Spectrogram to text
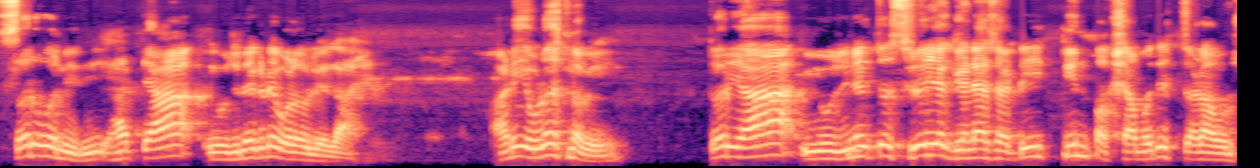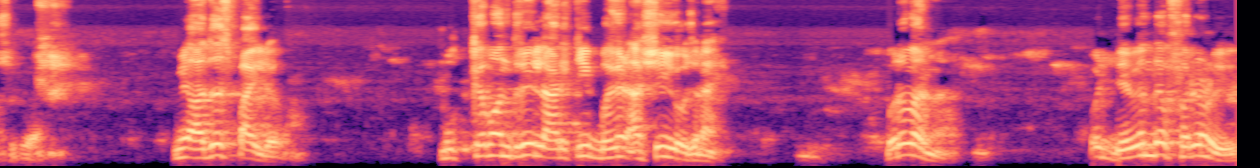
सर्व निधी हा त्या योजनेकडे वळवलेला आहे. आणि एवढंच नव्हे तर या योजनेचं श्रेय घेण्यासाठी तीन पक्षामध्ये चढाओढ सुरू आहे. मी आजच पाहिलं मुख्यमंत्री लाडकी बहीण अशी योजना आहे. बरोबर ना? पण देवेंद्र फडणवीस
